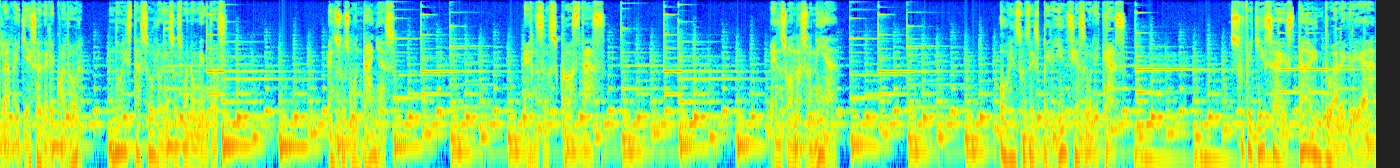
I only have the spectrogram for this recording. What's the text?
La belleza del Ecuador no está solo en sus monumentos, en sus montañas, en sus costas, en su Amazonía sus experiencias únicas. Su belleza está en tu alegría.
